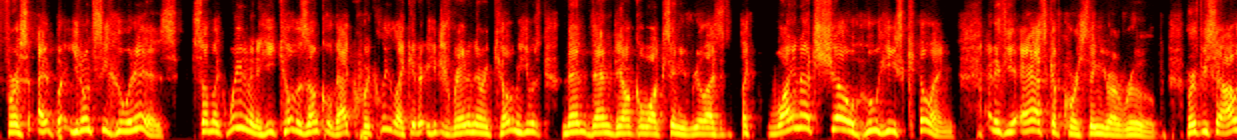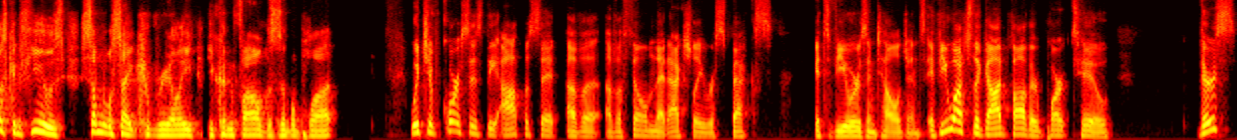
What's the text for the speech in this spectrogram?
First, but you don't see who it is. So I'm like, wait a minute, he killed his uncle that quickly? Like it, he just ran in there and killed him. He was then then the uncle walks in. He realizes like, why not show who he's killing? And if you ask, of course, then you're a rube. Or if you say I was confused, someone will say, really, you couldn't follow the simple plot. which of course is the opposite of a of a film that actually respects its viewers intelligence if you watch the godfather part 2 there's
